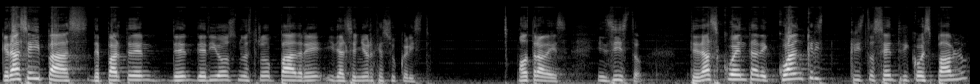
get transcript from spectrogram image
Gracia y paz de parte de, de Dios nuestro Padre y del Señor Jesucristo. Otra vez, insisto, ¿te das cuenta de cuán cristocéntrico es Pablo?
